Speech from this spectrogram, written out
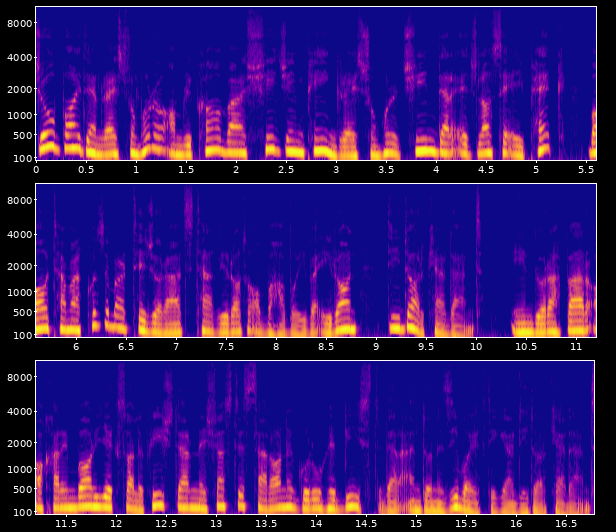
جو بایدن رئیس جمهور آمریکا و شی جین پینگ رئیس جمهور چین در اجلاس APEC با تمرکز بر تجارت، تغییرات آب و هوایی و ایران دیدار کردند. این دو رهبر آخرین بار یک سال پیش در نشست سران گروه 20 در اندونزی با یکدیگر دیدار کردند.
